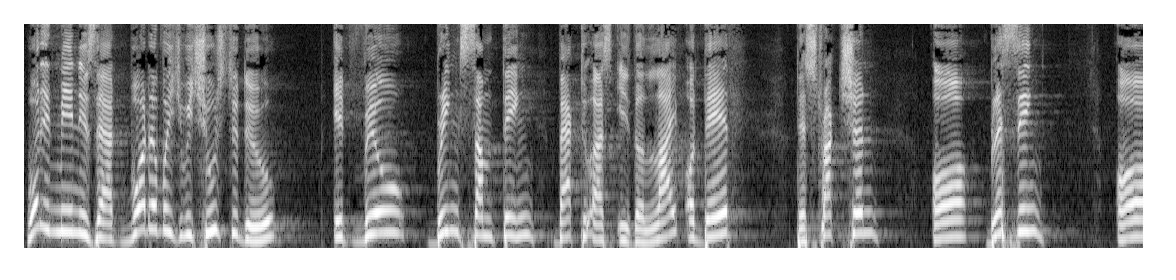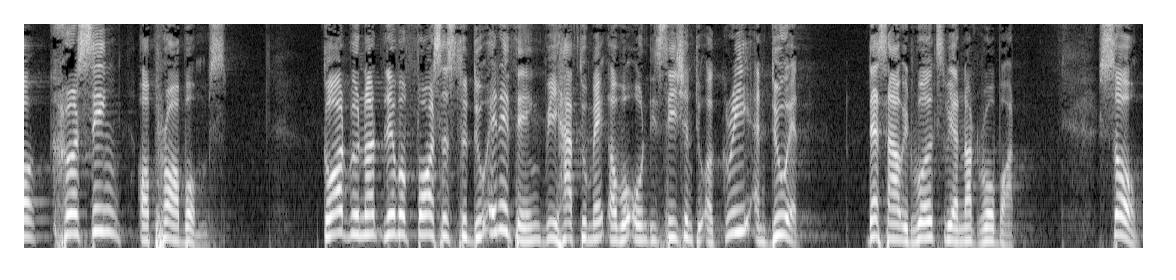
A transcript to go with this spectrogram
What it means is that whatever we choose to do, it will bring something back to us, either life or death, destruction or blessing or cursing or problems. God will not never force us to do anything. We have to make our own decision to agree and do it. That's how it works. We are not robot. So,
